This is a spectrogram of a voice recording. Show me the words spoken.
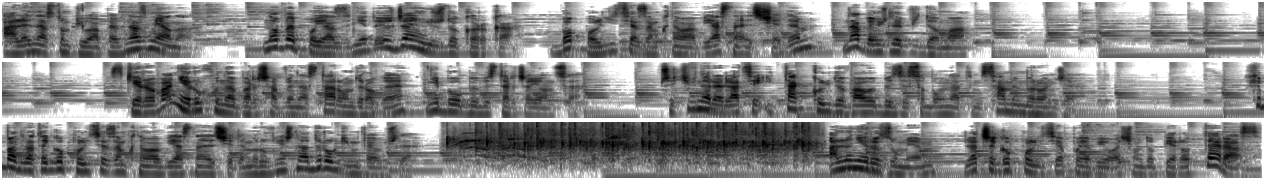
Ale nastąpiła pewna zmiana. Nowe pojazdy nie dojeżdżają już do korka, bo policja zamknęła wjazd na S7 na węźle Widoma Skierowanie ruchu na Warszawę na starą drogę nie byłoby wystarczające. Przeciwne relacje i tak kolidowałyby ze sobą na tym samym rondzie. Chyba dlatego policja zamknęła wjazd na S7 również na drugim węźle. Ale nie rozumiem, dlaczego policja pojawiła się dopiero teraz.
